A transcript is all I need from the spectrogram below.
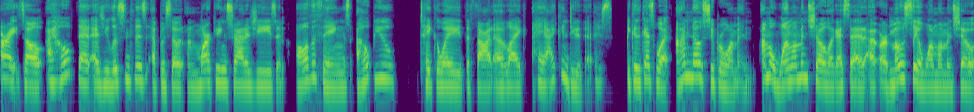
All right, so I hope that as you listen to this episode on marketing strategies and all the things, I hope you take away the thought of like, hey, I can do this. Because guess what? I'm no superwoman. I'm a one woman show, like I said, uh, or mostly a one woman show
